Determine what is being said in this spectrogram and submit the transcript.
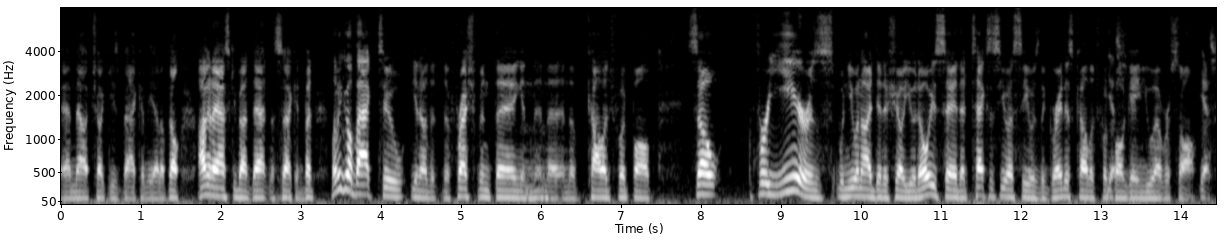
And now Chucky's back in the NFL. I'm going to ask you about that in a second. But let me go back to you know the, the freshman thing and, and, the, and the college football. So for years, when you and I did a show, you would always say that Texas USC was the greatest college football Yes. game you ever saw. Yes.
